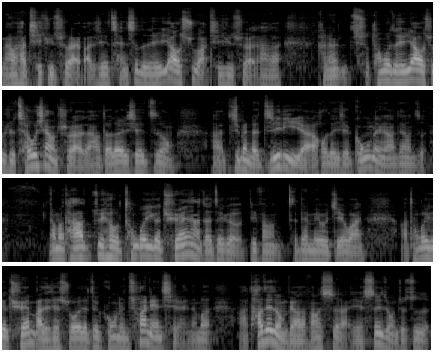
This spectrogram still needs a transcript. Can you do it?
然后它提取出来，把这些城市的这些要素啊提取出来，然后它。可能是通过这些要素去抽象出来，然后得到一些这种啊基本的机理啊或者一些功能啊这样子。那么它最后通过一个圈啊，在这个地方这边没有结完啊，通过一个圈把这些所有的这个功能串联起来。那么啊，它这种表达方式呢，也是一种就是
